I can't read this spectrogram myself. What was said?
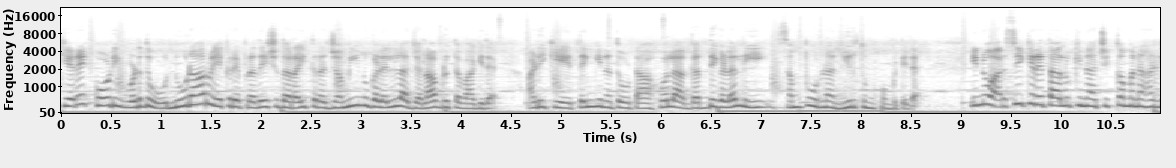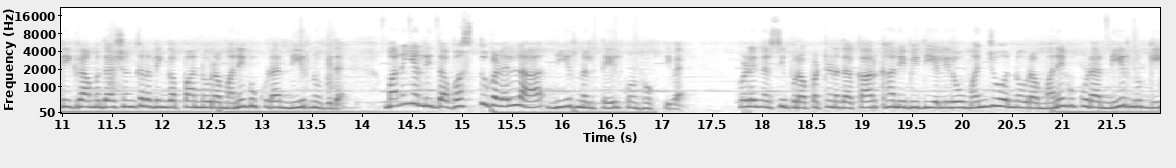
ಕೆರೆ ಕೋಡಿ ಒಡೆದು ನೂರಾರು ಎಕರೆ ಪ್ರದೇಶದ ರೈತರ ಜಮೀನುಗಳೆಲ್ಲ ಜಲಾವೃತವಾಗಿದೆ. ಅಡಿಕೆ, ತೆಂಗಿನ ತೋಟ, ಹೊಲ, ಗದ್ದೆಗಳಲ್ಲಿ ಸಂಪೂರ್ಣ ನೀರು ತುಂಬಿಕೊಂಡ್ಬಿಟ್ಟಿದೆ. ಇನ್ನು ಅರಸೀಕೆರೆ ತಾಲೂಕಿನ ಚಿಕ್ಕಮ್ಮನಹಳ್ಳಿ ಗ್ರಾಮದ ಶಂಕರಲಿಂಗಪ್ಪ ಅನ್ನೋರ ಮನೆಗೂ ಕೂಡ ನೀರು ನುಗ್ಗಿದೆ. ಮನೆಯಲ್ಲಿದ್ದ ವಸ್ತುಗಳೆಲ್ಲ ನೀರಿನಲ್ಲಿ ತೇಲ್ಕೊಂಡು ಹೋಗ್ತಿವೆ. ಹೊಳೆ ನರಸೀಪುರ ಪಟ್ಟಣದ ಕಾರ್ಖಾನೆ ಬೀದಿಯಲ್ಲಿರೋ ಮಂಜು ಅನ್ನೋರ ಮನೆಗೂ ಕೂಡ ನೀರು ನುಗ್ಗಿ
